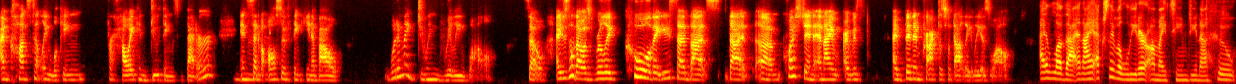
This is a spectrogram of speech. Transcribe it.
i'm constantly looking for how i can do things better mm-hmm. instead of also thinking about what am i doing really well so i just thought that was really cool that you said that that um, question and i i was I've been in practice with that lately as well. I love that. And I actually have a leader on my team, Gina, who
